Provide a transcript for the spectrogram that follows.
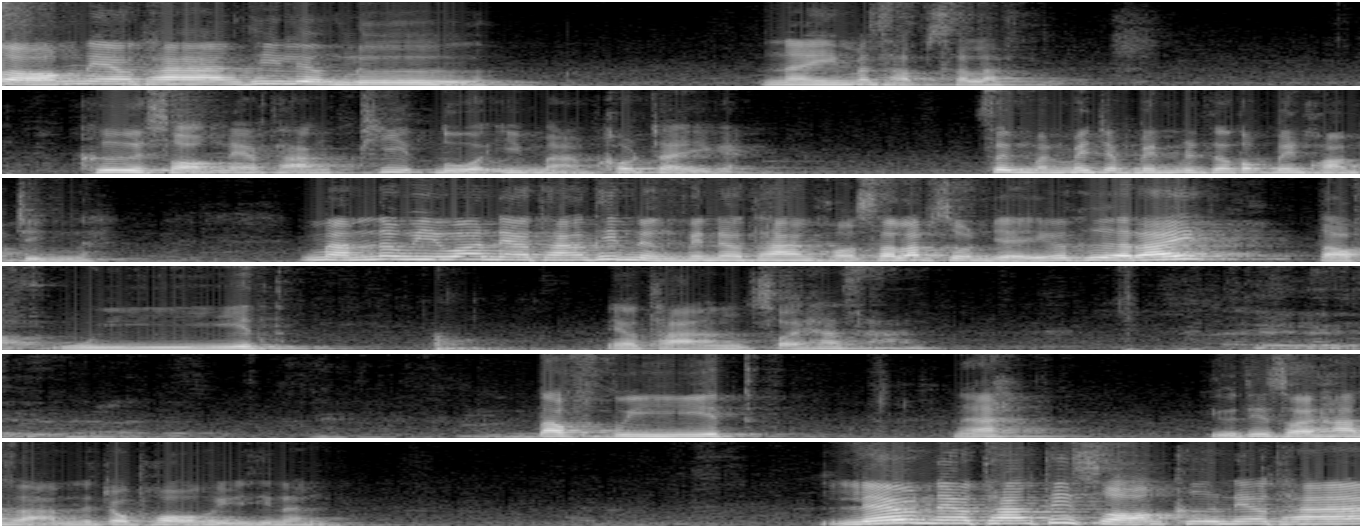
สองแนวทางที่เรื่องลือในมัสยิดสลับคือสองแนวทางที่ตัวอิหมามเข้าใจกัน ซึ่งมันไม่จำเป็นมันจะต้องเป็นความจริงนะ อิหม่ามนาวีว่าแนวทางที่หนึ่งเป็นแนวทางของสลับส่วนใหญ่ก็คืออะไรตัฟวีดแนวทางซอยห้าสามตัฟวีดนะอยู่ที่ซอยห้าสามเจ้าพ่อเขาอยู่ที่นั่น แล้วแนวทางที่สองคือแนวทาง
